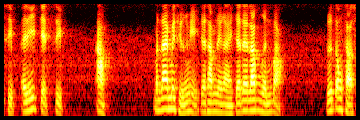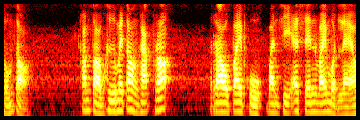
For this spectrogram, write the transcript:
20 อันนี้ 70 อ้าวมันได้ไม่ถึงนี่จะทำยังไง จะได้รับเงินเปล่า หรือต้องสะสมต่อคำตอบคือไม่ต้องครับ เพราะเราไปผูกบัญชี a s c e n t ไว้หมดแล้ว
